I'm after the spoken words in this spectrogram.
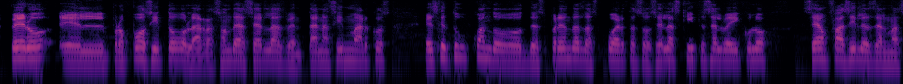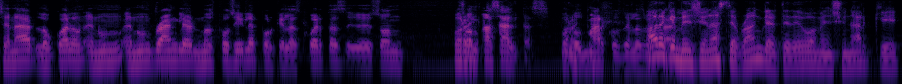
pero el propósito o la razón de hacer las ventanas sin marcos es que tú cuando desprendas las puertas o se las quites al vehículo sean fáciles de almacenar, lo cual en un, en un Wrangler no es posible porque las puertas eh, son, son, más altas por los marcos de las ventanas. Ahora que mencionaste Wrangler, te debo mencionar que eh,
